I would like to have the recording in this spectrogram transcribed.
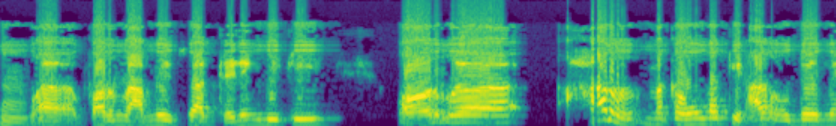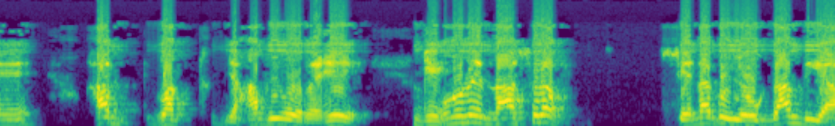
फॉरन आर्मी के साथ ट्रेनिंग भी की और हर मैं कहूँगा कि हर उहदे में हर वक्त जहाँ भी वो रहे। उन्होंने ना सिर्फ़ सेना को योगदान दिया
